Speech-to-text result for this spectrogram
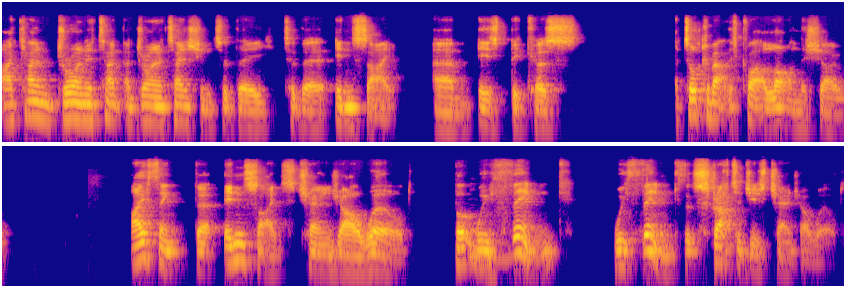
I can draw an, atten- draw attention to the to the insight um, is because I talk about this quite a lot on the show. I think that insights change our world, but we mm. think we think that strategies change our world.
